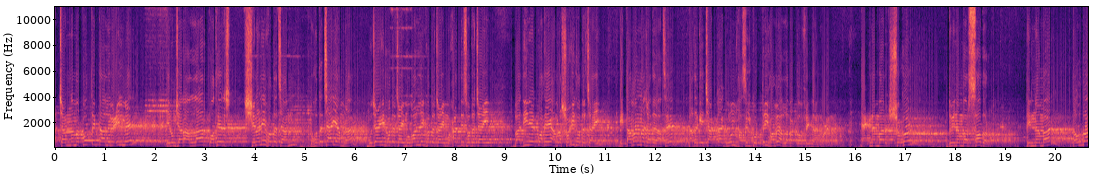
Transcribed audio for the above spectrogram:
আর চার নম্বর, প্রত্যেকটা তালেব ইলমের এবং যারা আল্লাহর পথের সেনানি হতে চান, হতে চাই আমরা, মুজাহিদ হতে চাই, মুবাল্লিক হতে চাই, মুহাদ্দিস হতে চাই, বা দিনের পথে আমরা শহীদ হতে চাই, এই তামান্না যাদের আছে, তাদেরকে এই চারটা গুণ হাসিল করতেই হবে আল্লাহ পাক তৌফিক দান করেন। এক নম্বর, শুকর, দুই নম্বর, সবর, তিন নম্বর তৌবা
